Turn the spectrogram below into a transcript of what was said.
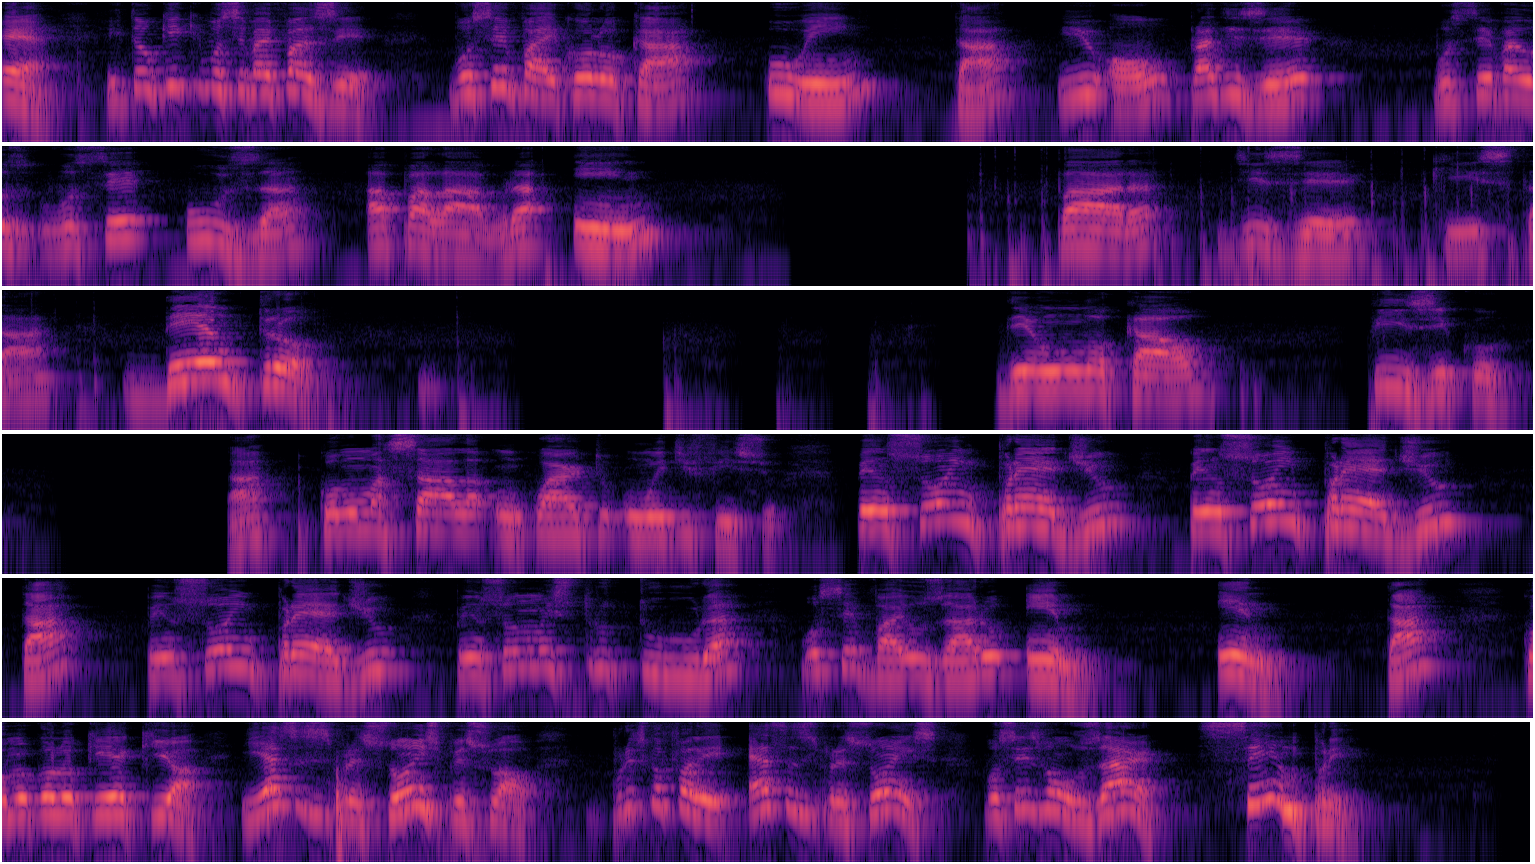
É. Então o que, que você vai fazer? Você vai colocar o in, tá? E o on para dizer você, vai, você usa a palavra in para dizer que está dentro de um local físico, tá? Como uma sala, um quarto, um edifício. Pensou em prédio, pensou em prédio, tá? Pensou em prédio, pensou numa estrutura, você vai usar o in in, tá? Como eu coloquei aqui, ó. E essas expressões, pessoal, por isso que eu falei, essas expressões vocês vão usar sempre.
